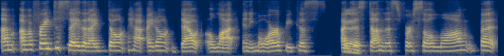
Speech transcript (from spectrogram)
i'm i'm afraid to say that i don't have i don't doubt a lot anymore because. I've just done this for so long but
